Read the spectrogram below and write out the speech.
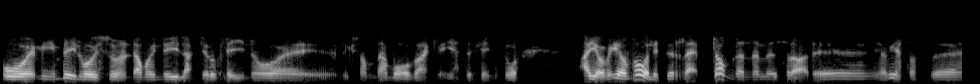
Och min bil var ju så, den var ju nylackad och fin och eh, liksom den var verkligen jättefin. Så ja, jag, jag var lite rädd om den eller sådär. Jag vet att eh,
